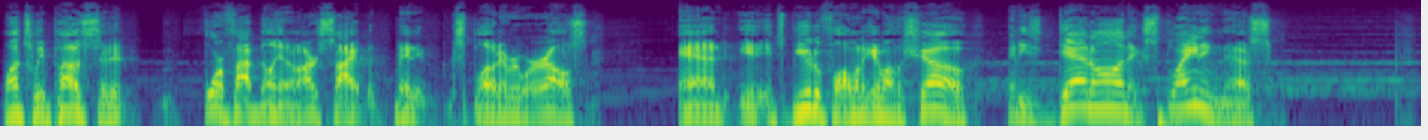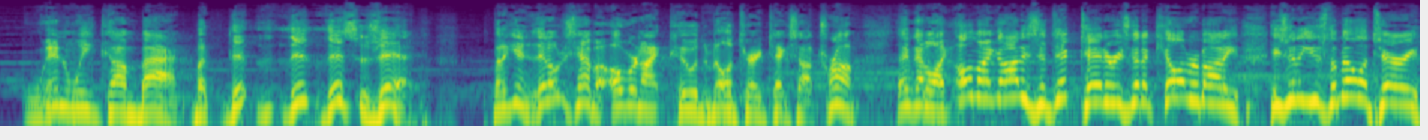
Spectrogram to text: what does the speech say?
once we posted it, four or five million on our site, but made it explode everywhere else. And it's beautiful. I want to get him on the show. And he's dead on explaining this when we come back. But th- th- this is it. But again, they don't just have an overnight coup and the military takes out Trump. They've got to like, oh my God, he's a dictator. He's going to kill everybody. He's going to use the military.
